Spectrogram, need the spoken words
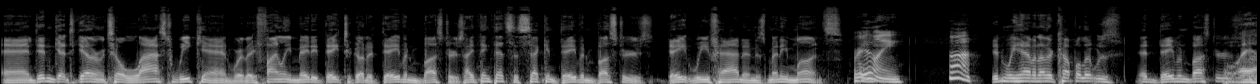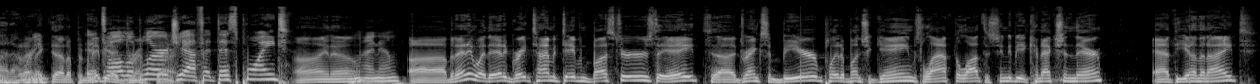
and didn't get together until last weekend, where they finally made a date to go to Dave and Buster's. I think that's the second Dave and Buster's date we've had in as many months. Really? Huh. Didn't we have another couple that was at Dave and Buster's? Boy, I don't did I make that up? And it's maybe I all a blur, that. Jeff, at this point. I know. I know. Uh, but anyway, they had a great time at Dave and Buster's. They ate, uh, drank some beer, played a bunch of games, laughed a lot. There seemed to be a connection there. At the end of the night,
